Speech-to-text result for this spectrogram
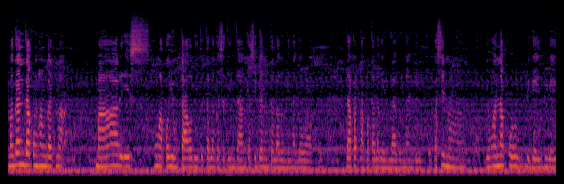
maganda kung hanggat ma maaari is kung ako yung tao dito talaga sa tindahan kasi ganun talagang ginagawa ko. Dapat ako talaga yung laging nandito. Kasi mga yung anak ko bigay bigay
